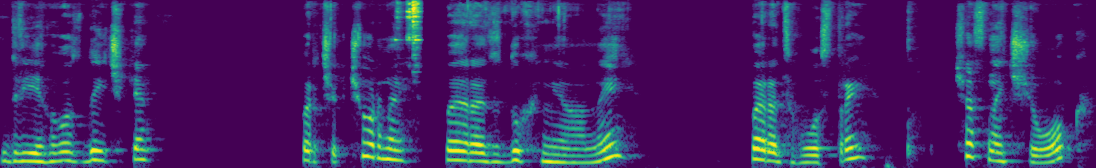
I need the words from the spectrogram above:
дві гвоздички, перчик чорний, перець духмяний перець гострий, чесничок,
